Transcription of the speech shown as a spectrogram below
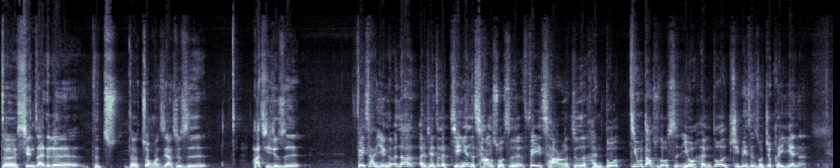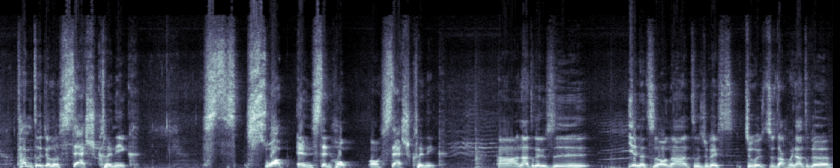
的现在这个的的状况之下，就是它其实就是非常严格。那而且这个检验的场所是非常，就是很多几乎到处都是有很多的 GP 诊所就可以验了。他们这个叫做 SASH Clinic Swap and Send Home 哦，SASH Clinic 啊，那这个就是验了之后，那这个就可以就会这张回，那这个。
